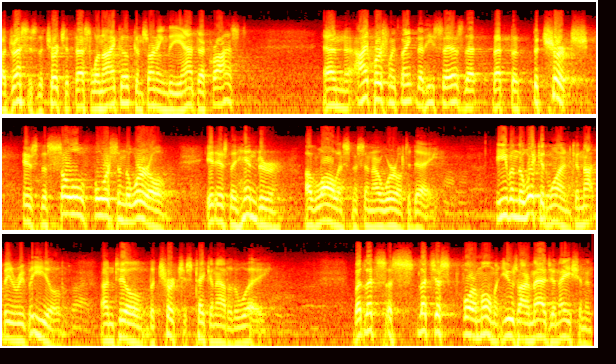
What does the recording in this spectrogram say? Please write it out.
addresses the church at Thessalonica concerning the Antichrist. And I personally think that he says that, that the, the church is the sole force in the world. It is the hinder of lawlessness in our world today. Even the wicked one cannot be revealed until the church is taken out of the way. But let's, uh, let's just for a moment use our imagination and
